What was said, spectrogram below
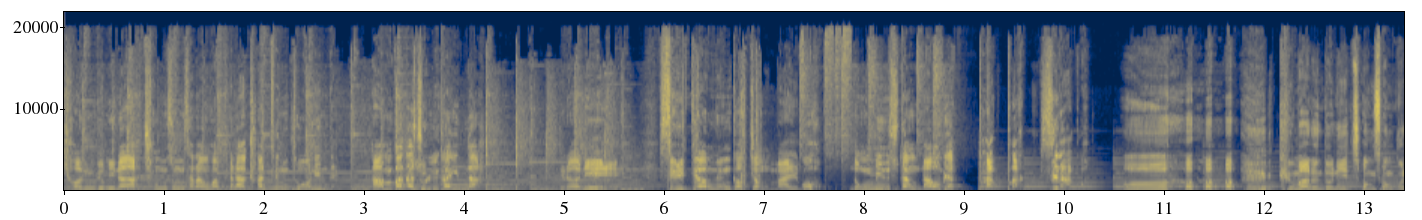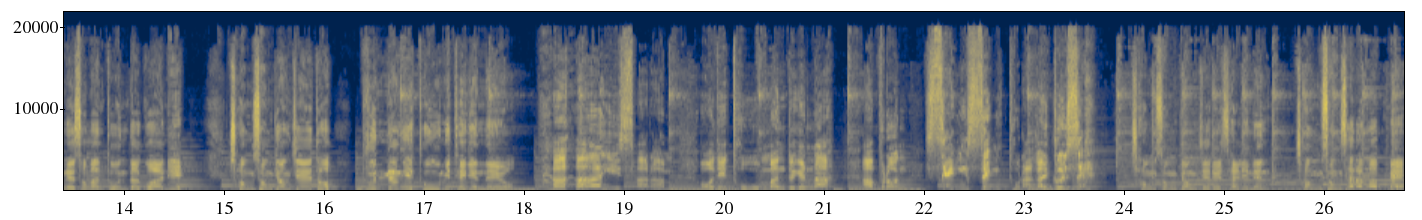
현금이나 청송사랑 화폐나 같은 돈인데 안 받아줄 리가 있나? 그러니 쓸데없는 걱정 말고 농민수당 나오면 팍팍 쓰라고. 어, 그 많은 돈이 청송군에서만 돈다고 하니 청송 경제에도 분명히 도움이 되겠네요. 하하 이 사람 어디 도움만 되겠나? 앞으론 쌩쌩 돌아갈 걸세. 청송 경제를 살리는 청송사랑화폐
